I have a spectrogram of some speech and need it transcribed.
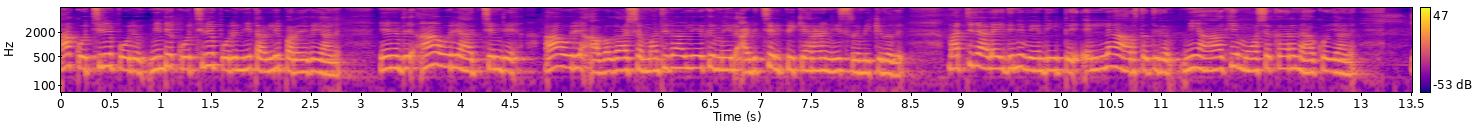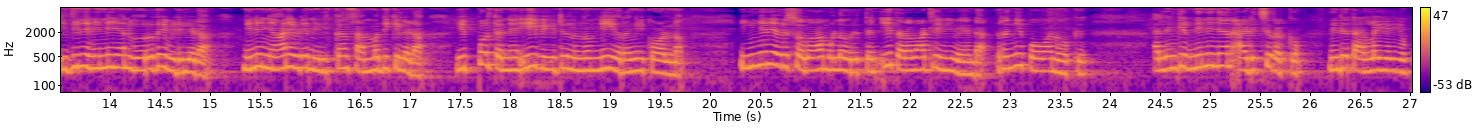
ആ കൊച്ചിനെ പോലും നിന്റെ കൊച്ചിനെ പോലും നീ തള്ളി പറയുകയാണ് എന്നിട്ട് ആ ഒരു അച്ഛന്റെ ആ ഒരു അവകാശം മറ്റൊരാളിലേക്ക് മേൽ അടിച്ചേൽപ്പിക്കാനാണ് നീ ശ്രമിക്കുന്നത്. മറ്റൊരാളെ ഇതിന് വേണ്ടിയിട്ട് എല്ലാ അർത്ഥത്തിലും നീ ആകെ മോശക്കാരനാക്കുകയാണ്. ഇതിന് നിന്നെ ഞാൻ വെറുതെ വിടില്ലടാ. നിന്നെ ഞാനിവിടെ നിൽക്കാൻ സമ്മതിക്കില്ലടാ. ഇപ്പോൾ തന്നെ ഈ വീട്ടിൽ നിന്നും നീ ഇറങ്ങിക്കൊള്ളണം ഇങ്ങനെ ഒരു സ്വഭാവമുള്ള ഒരുത്തൻ ഈ തറവാട്ടിൽ ഇനി വേണ്ട. ഇറങ്ങിപ്പോവാൻ നോക്ക്. അല്ലെങ്കിൽ നിന്നെ ഞാൻ അടിച്ചിറക്കും. നിന്റെ തള്ളയെയും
